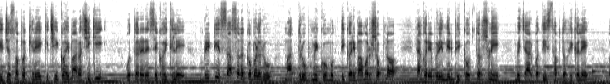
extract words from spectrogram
ନିଜ ସପକ୍ଷରେ କିଛି କହିବାର ଅଛି କି ଉତ୍ତରରେ ସେ କହିଥିଲେ ବ୍ରିଟିଶ ଶାସନ କବଳରୁ ମାତୃଭୂମିକୁ ମୁକ୍ତି କରିବା ମୋର ସ୍ୱପ୍ନ ତାଙ୍କର ଏଭଳି ନିର୍ଭୀକ ଉତ୍ତର ଶୁଣି ବିଚାରପତି ସ୍ତବ୍ଧ ହୋଇଗଲେ ଓ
